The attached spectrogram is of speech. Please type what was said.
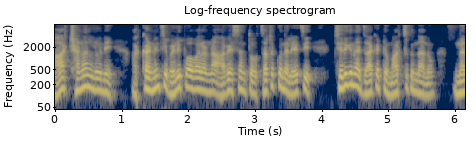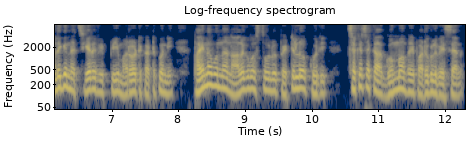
ఆ క్షణంలోనే అక్కడి నుంచి వెళ్ళిపోవాలన్న ఆవేశంతో చటుక్కున లేచి చిరిగిన జాకెట్టు మార్చుకున్నాను. నలిగిన చీర విప్పి మరోటి కట్టుకుని పైన ఉన్న నాలుగు వస్తువులు పెట్టెలో కూరి చకచక గుమ్మం వైపు అడుగులు వేశాను.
